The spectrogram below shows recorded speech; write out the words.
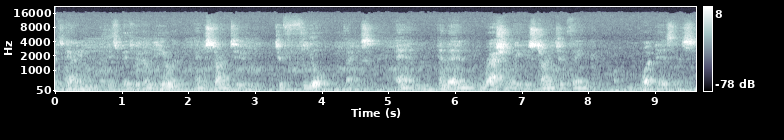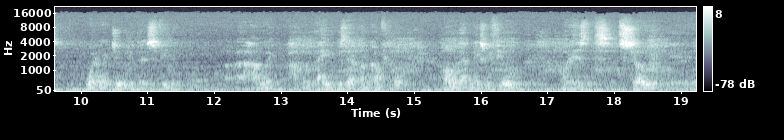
it's getting, it's, it's become human and starting to to feel things. And and then rationally, he's starting to think, what is this? What do I do with this feeling? uh, how do I, how do, hey, was that uncomfortable? Oh, that makes me feel, what is this? So uh,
